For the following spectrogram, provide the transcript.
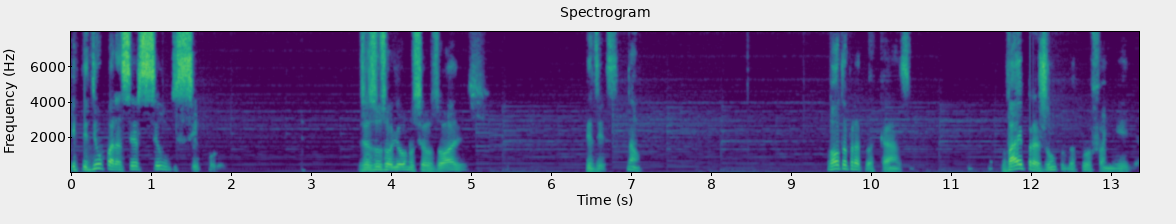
e pediu para ser seu discípulo. Jesus olhou nos seus olhos e disse: Não, Volta para tua casa. Vai para junto da tua família.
